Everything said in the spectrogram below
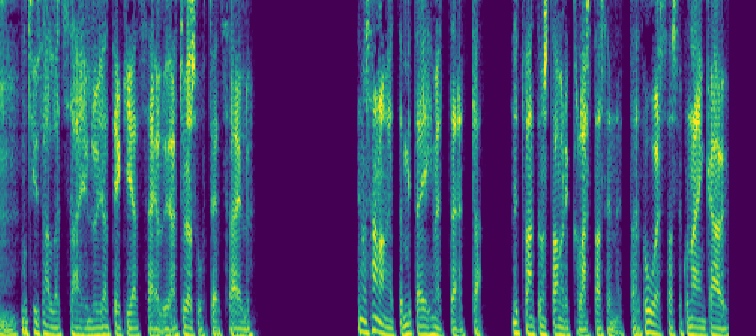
Mm. mutta sisällöt säilyy ja tekijät säilyy ja työsuhteet säilyy. Niin mä sanoin, että mitä ihmettä, että nyt vähän tämmöistä amerikkalaista asennetta, että USAssa kun näin käy,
